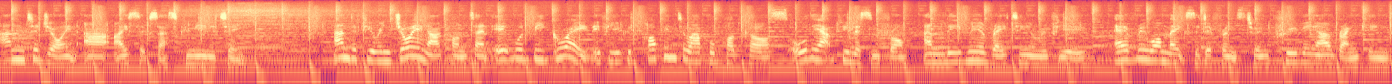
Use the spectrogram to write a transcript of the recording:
and to join our iSuccess community. And if you're enjoying our content, it would be great if you could pop into Apple Podcasts or the app you listen from and leave me a rating and review. Everyone makes a difference to improving our rankings.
